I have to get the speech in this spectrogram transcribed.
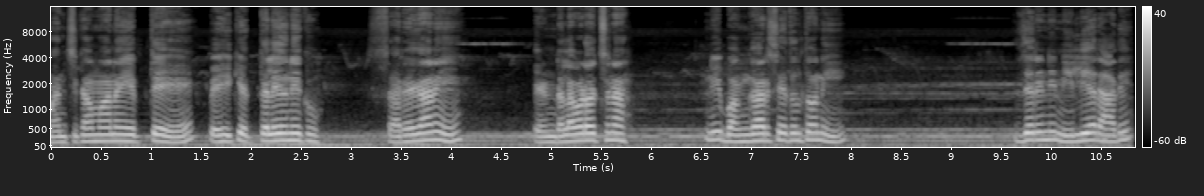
మంచిగా మాన చెప్తే పెయికి ఎక్కలేదు నీకు. సరే కానీ ఎండల పడొచ్చిన నీ బంగారు చేతులతోని జరి నీ రాదే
